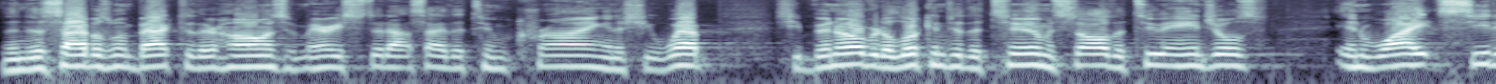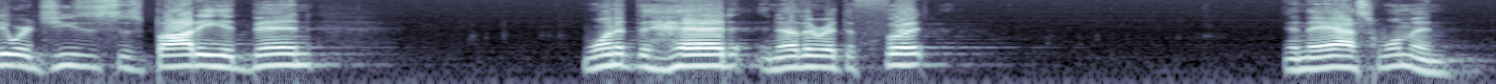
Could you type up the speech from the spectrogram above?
Then the disciples went back to their homes, and Mary stood outside the tomb crying. And as she wept, she bent over to look into the tomb and saw the two angels in white seated where Jesus' body had been, one at the head, another at the foot. And they asked, Woman,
